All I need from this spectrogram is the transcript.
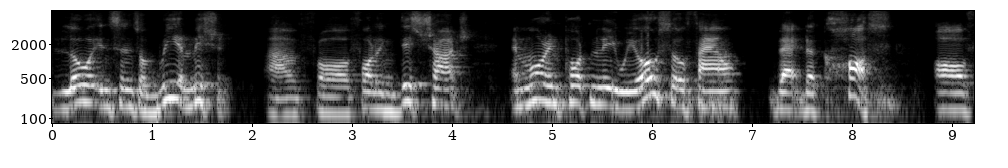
lower incidence of readmission uh, for following discharge. And more importantly, we also found that the cost of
